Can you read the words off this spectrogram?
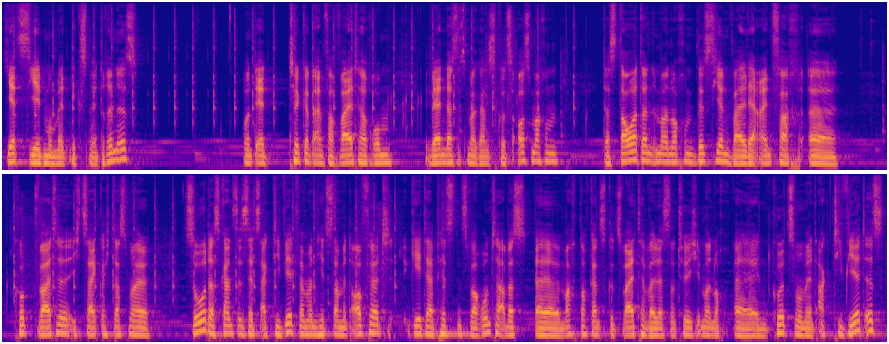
jetzt jeden Moment nichts mehr drin ist und er tickert einfach weiter rum. Wir werden das jetzt mal ganz kurz ausmachen. Das dauert dann immer noch ein bisschen, weil der einfach äh, guckt, warte, ich zeige euch das mal so. Das Ganze ist jetzt aktiviert. Wenn man jetzt damit aufhört, geht der Piston zwar runter, aber es äh, macht noch ganz kurz weiter, weil das natürlich immer noch äh, einen kurzen Moment aktiviert ist.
